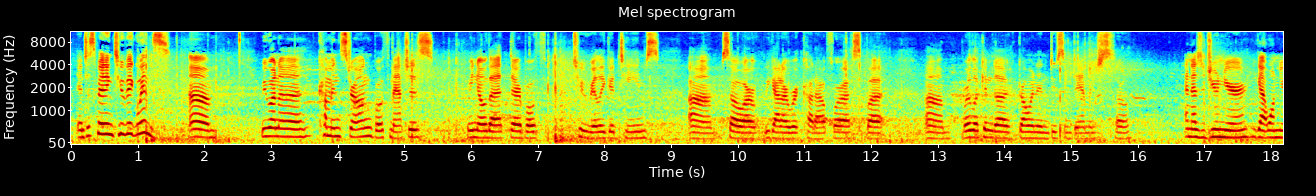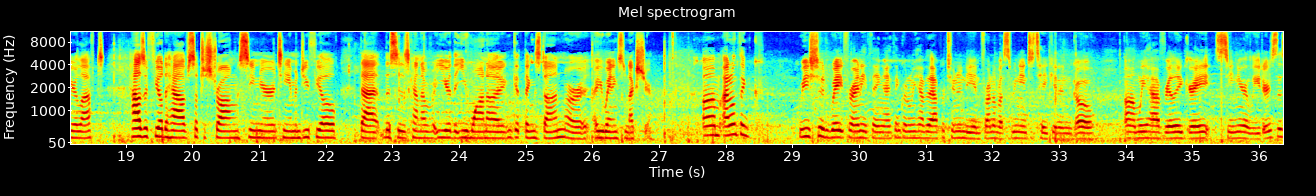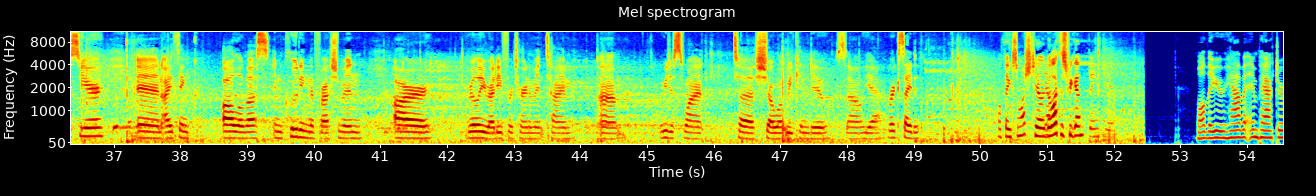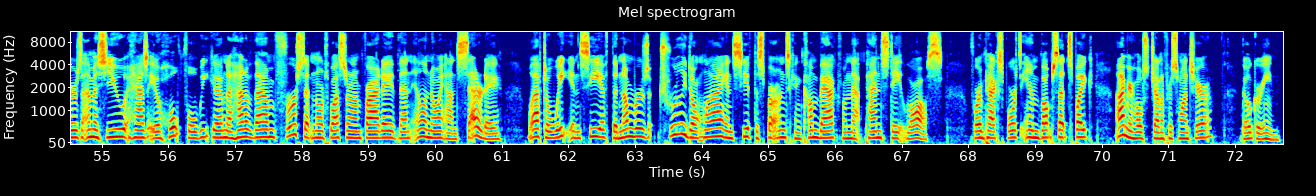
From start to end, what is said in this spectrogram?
anticipating two big wins. Um, we want to come in strong both matches. We know that they're both two really good teams, um, so our, we got our work cut out for us. But um, we're looking to go in and do some damage. So. And as a junior, you got one year left. How does it feel to have such a strong senior team? And do you feel that this is kind of a year that you want to get things done, or are you waiting till next year? Um, I don't think we should wait for anything. I think when we have the opportunity in front of us, we need to take it and go. Um, we have really great senior leaders this year, and I think all of us, including the freshmen, are really ready for tournament time. Um, we just want to show what we can do. So, yeah, we're excited. Well, thanks so much, Taylor. Good luck this weekend. Thank you. Well, there you have it, Impactors. MSU has a hopeful weekend ahead of them. First at Northwestern on Friday, then Illinois on Saturday. We'll have to wait and see if the numbers truly don't lie and see if the Spartans can come back from that Penn State loss. For Impact Sports and Bump Set Spike, I'm your host, Jennifer Swanchara. Go green.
